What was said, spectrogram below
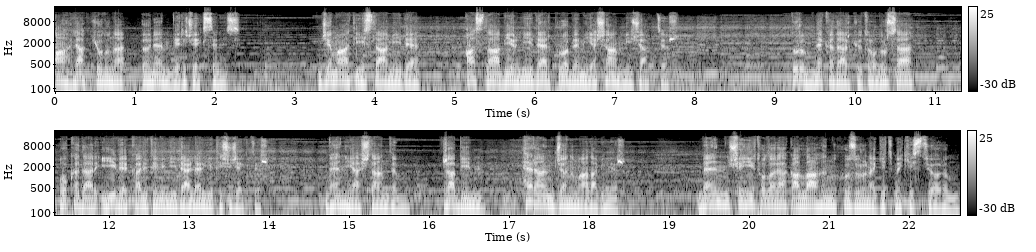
ahlak yoluna önem vereceksiniz. Cemaati İslami'de asla bir lider problemi yaşanmayacaktır. Durum ne kadar kötü olursa o kadar iyi ve kaliteli liderler yetişecektir. Ben yaşlandım. Rabbim her an canımı alabilir. Ben şehit olarak Allah'ın huzuruna gitmek istiyorum.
